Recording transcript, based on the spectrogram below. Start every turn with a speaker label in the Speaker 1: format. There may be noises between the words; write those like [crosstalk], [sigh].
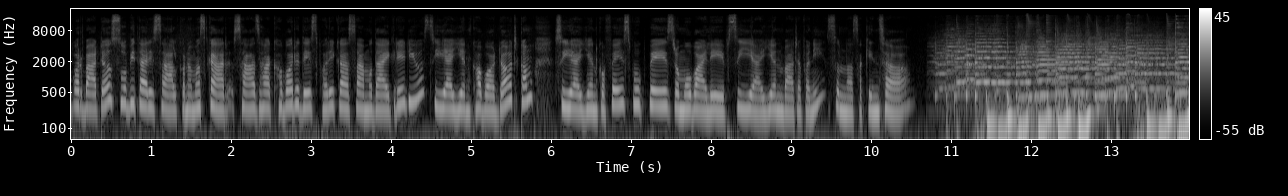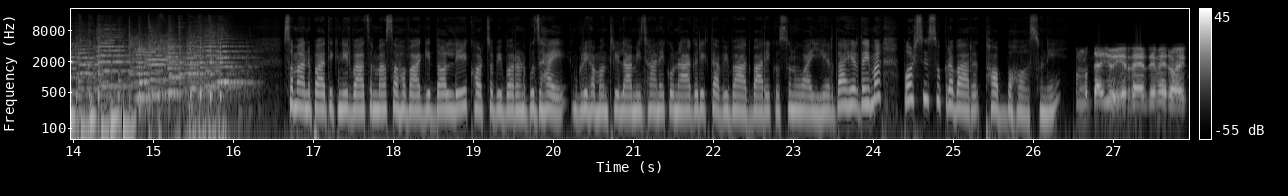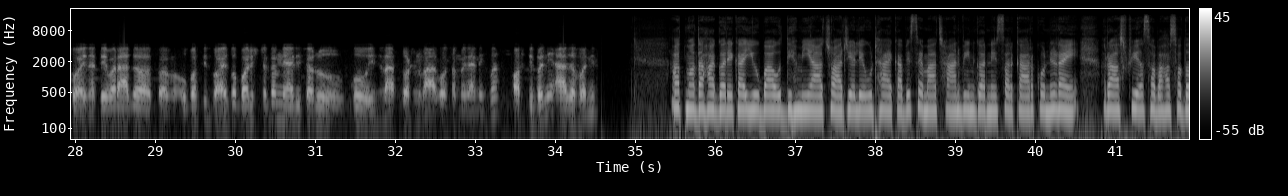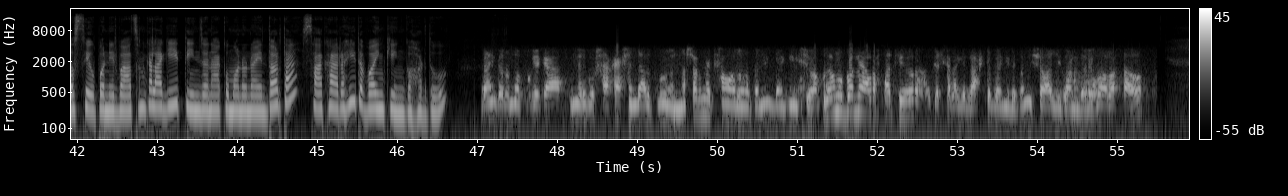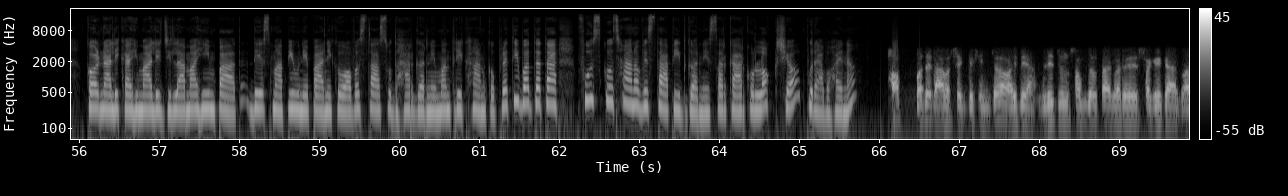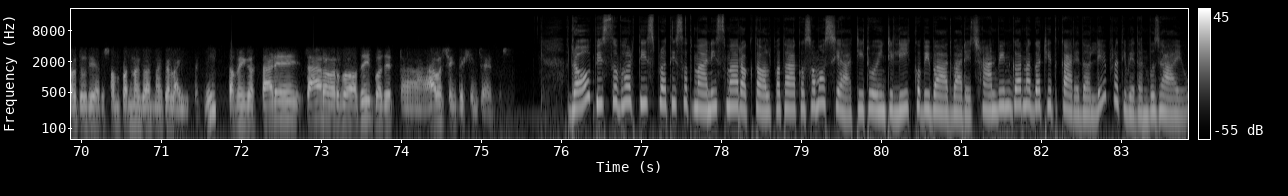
Speaker 1: खबरबाट सोभिता रिसालको नमस्कार। साझा खबर देशभरिका सामुदायिक रेडियो सिआइएन खबर डट कम सिआइएनको फेसबुक पेज र मोबाइल एप सिआइएनबाट पनि सुन्न सकिन्छ। समानुपातिक निर्वाचनमा सहभागी दलले खर्च विवरण बुझाए। गृहमन्त्री लामी छानेको नागरिकता विवाद बारेको सुनवाई हेर्दा हेर्दैमा पर्सि शुक्रबार थप बहस हुने
Speaker 2: मुद्दा यो हेर्दा हेर्दैमै रहेको होइन। त्यही भएर आज उपस्थित भएको वरिष्ठतम न्यायाधीशहरूको इजलास गठन भएको संवैधानिकमा अस्ति पनि आज पनि
Speaker 1: आत्मदाह गरेका युवा उद्यमी आचार्यले उठाएका विषयमा छानबिन गर्ने सरकारको निर्णय। राष्ट्रिय सभा सदस्य उपनिर्वाचनका लागि तीनजनाको मनोनयन दर्ता शाखा रहित बैङ्किङ गहर्दो
Speaker 3: ब्याङ्कहरू नपुगेका उनीहरूको शाखा सञ्जाल पुग्न नसक्ने ठाउँहरूमा पनि ब्याङ्किङ सेवा पुर्याउनु पर्ने अवस्था थियो। त्यसका लागि राष्ट्र ब्याङ्कले पनि सहजीकरण गरेको अवस्था हो।
Speaker 1: कर्णालीका हिमाली जिल्लामा हिमपात। देशमा पिउने पानीको अवस्था सुधार गर्ने मन्त्री खानको प्रतिबद्धता फुसको छानो विस्थापित गर्ने सरकारको लक्ष्य पूरा भएन।
Speaker 4: थप बजेट आवश्यक देखिन्छ। अहिले हामीले जुन सम्झौता गरिसकेका घरधुरीहरू सम्पन्न गर्नका लागि पनि तपाईँको साढे चार अर्ब अझै बजेट आवश्यक देखिन्छ हेर्नुहोस्।
Speaker 1: र विश्वभर तीस प्रतिशत मानिसमा रक्त अल्पताको समस्या। टी ट्वेन्टी लिगको विवादबारे छानबिन गर्न गठित कार्यदलले प्रतिवेदन बुझायो।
